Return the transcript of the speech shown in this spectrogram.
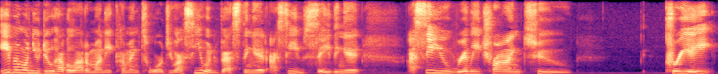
even when you do have a lot of money coming towards you i see you investing it. I see you saving it. I see you really trying to create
